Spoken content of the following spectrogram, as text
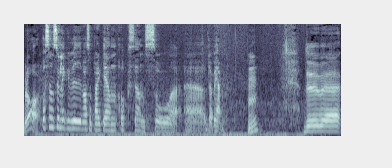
bra. Och sen så lägger vi i Vasaparken och sen så eh, drar vi hem. Du, eh,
